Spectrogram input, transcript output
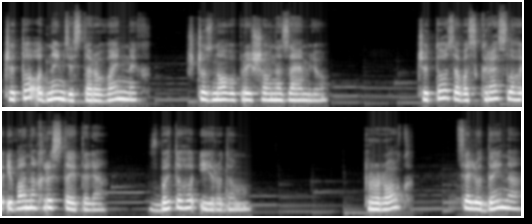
чи то одним зі старовинних, що знову прийшов на землю чи то за воскреслого Івана Хрестителя, вбитого іродом. Пророк це людина,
